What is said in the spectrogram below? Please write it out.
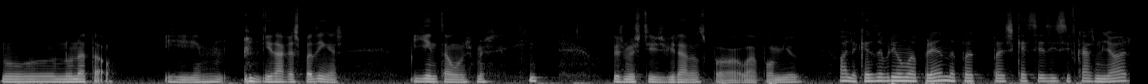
no, no Natal e, e dar raspadinhas. E então os meus, os meus tios viraram-se lá para o miúdo. Olha, queres abrir uma prenda para, para esqueceres isso e ficares melhor?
